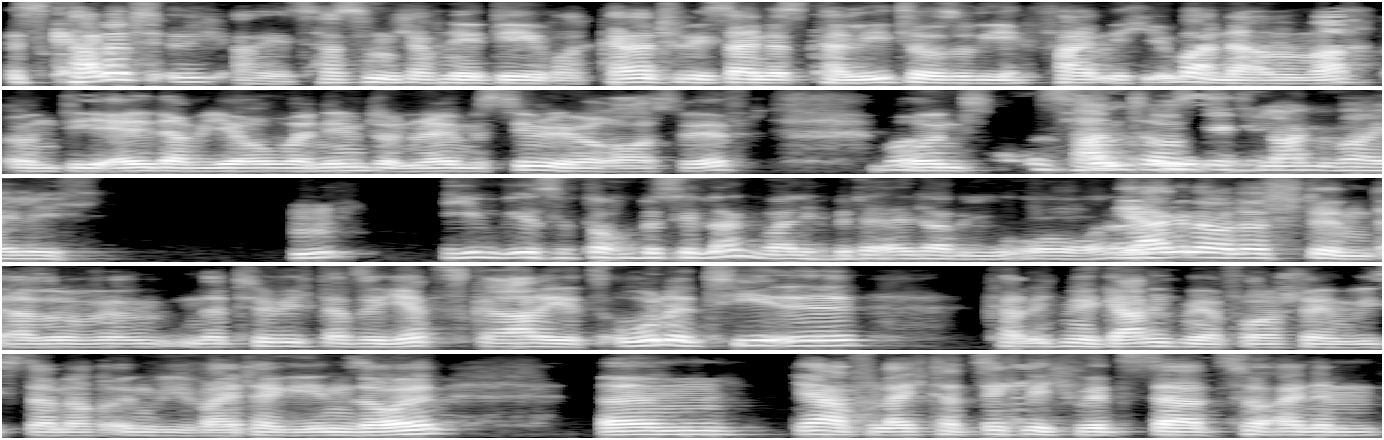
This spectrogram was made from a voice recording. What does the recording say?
Es kann natürlich, ach, jetzt hast du mich auf eine Idee gebracht. Kann natürlich sein, dass Kalito so die feindliche Übernahme macht und die LWO übernimmt und Rey Mysterio rauswirft. Und Santos. Ist langweilig. Hm? Irgendwie ist es doch ein bisschen langweilig mit der LWO, oder? Ja, genau, das stimmt. Also natürlich, also jetzt gerade jetzt ohne Titel kann ich mir gar nicht mehr vorstellen, wie es da noch irgendwie weitergehen soll. Ähm, ja, vielleicht tatsächlich wird es da zu einem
